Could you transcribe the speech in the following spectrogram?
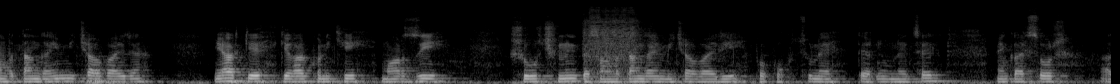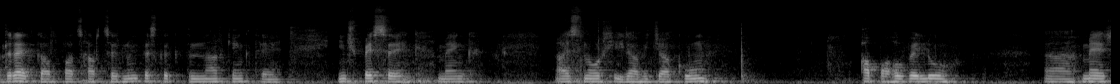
անվտանգային միջավայրը։ Իհարկե Գեղարքունիքի մարզի շուրջ նույնպես անվտանգային միջավայրի փոփոխություն է տեղի ունեցել։ Մենք այսօր դրա հետ կապված հարցեր նույնպես կքննարկենք, թե ինչպես է մենք այս նոր իրավիճակում ապահովելու մեր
